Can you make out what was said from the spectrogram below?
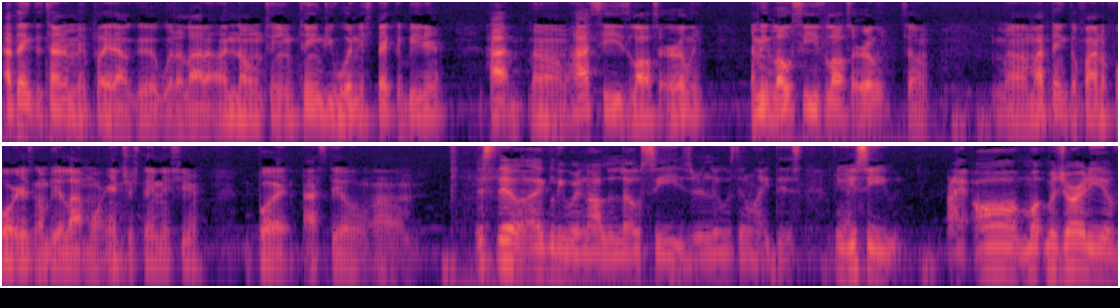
I think the tournament played out good with a lot of unknown teams, teams you wouldn't expect to be there. High um, high seeds lost early. I mean low seeds lost early. So um, I think the Final Four is going to be a lot more interesting this year, but I still, um, It's still ugly when all the low seeds are losing like this. When Yeah. you see, like all majority of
